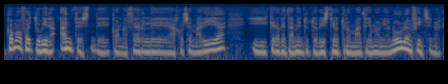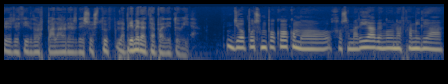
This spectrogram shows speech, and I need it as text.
¿Cómo fue tu vida antes de conocerle a José María? Y creo que también tú tuviste otro matrimonio nulo. En fin, si nos quieres decir dos palabras de eso, es la primera etapa de tu vida. Yo, pues un poco como José María, vengo de una familia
